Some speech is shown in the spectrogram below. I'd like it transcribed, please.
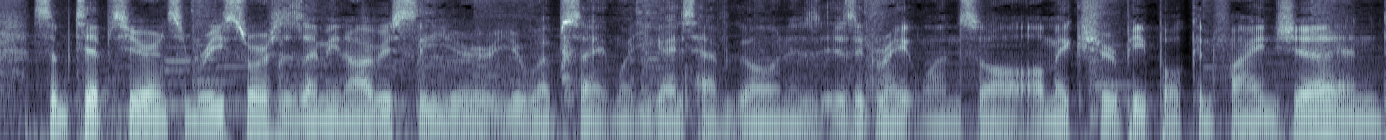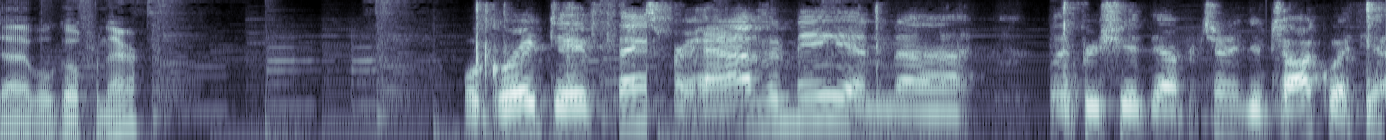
some tips here and some resources. I mean, obviously your your website and what you guys have going is, is a great one. So I'll, I'll make sure people can find you, and uh, we'll go from there. Well, great, Dave. Thanks for having me, and uh, Really appreciate the opportunity to talk with you.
